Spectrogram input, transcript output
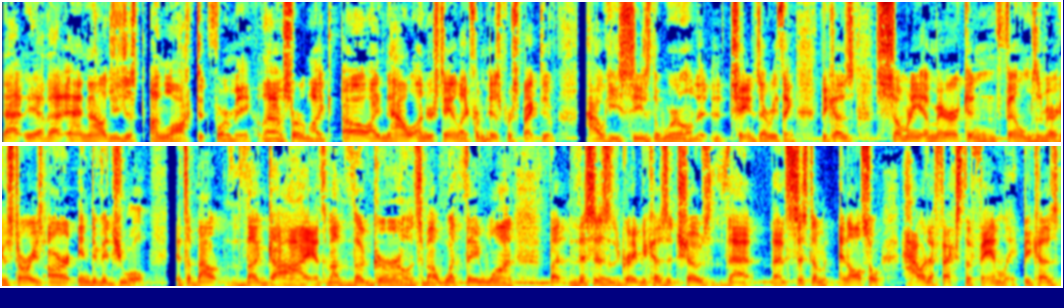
that yeah, that analogy just unlocked it for me. I was sort of like, oh, I now understand, like from his perspective, how he sees the world. It, it, changed everything because so many American films and American stories are individual. It's about the guy, it's about the girl, it's about what they want. But this is great because it shows that that system and also how it affects the family. Because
